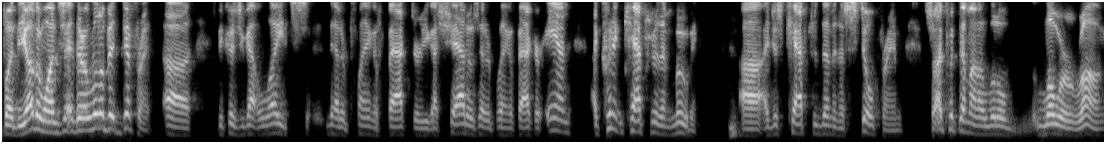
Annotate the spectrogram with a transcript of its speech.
But the other ones they're a little bit different uh, because you got lights that are playing a factor, you got shadows that are playing a factor, and I couldn't capture them moving. Mm. Uh, I just captured them in a still frame. So I put them on a little lower rung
